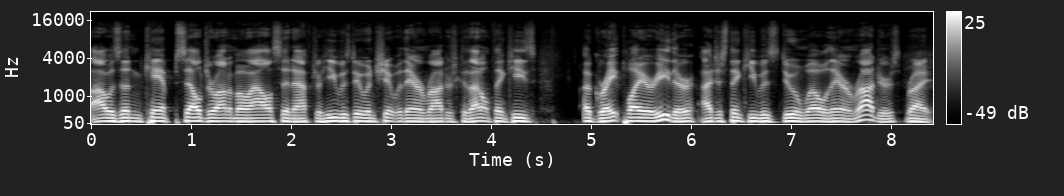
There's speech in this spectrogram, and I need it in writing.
I was in camp sell Geronimo Allison after he was doing shit with Aaron Rodgers because I don't think he's a great player either. I just think he was doing well with Aaron Rodgers. Right.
